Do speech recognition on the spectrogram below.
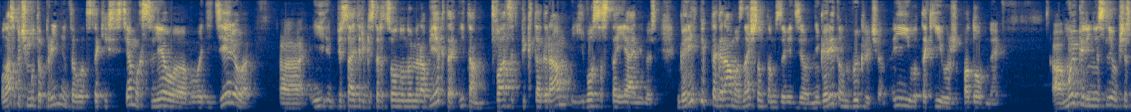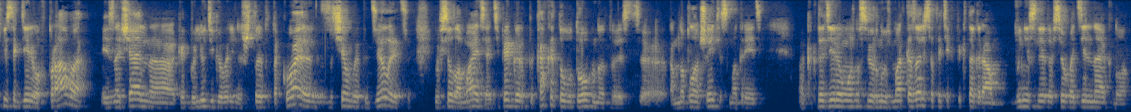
у нас почему-то принято вот в таких системах слева выводить дерево а, и писать регистрационный номер объекта и там 20 пиктограмм его состояния. То есть горит пиктограмма, значит он там заведен, не горит он выключен. И вот такие уже подобные. А мы перенесли вообще список дерева вправо. Изначально как бы люди говорили, что это такое, зачем вы это делаете, вы все ломаете. А теперь говорят, как это удобно, то есть э, там на планшете смотреть, а когда дерево можно свернуть. Мы отказались от этих пиктограмм, вынесли это все в отдельное окно.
